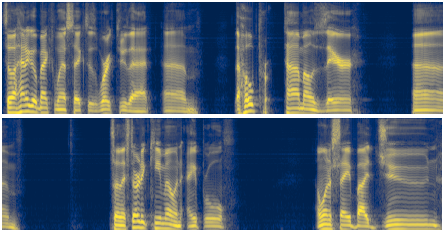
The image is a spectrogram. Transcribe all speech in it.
so I had to go back to West Texas, work through that. Um, the whole pr- time I was there, um, so they started chemo in April. I want to say by June,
